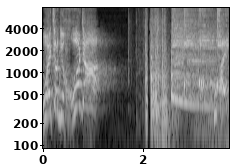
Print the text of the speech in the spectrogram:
我要叫你活着。哎，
